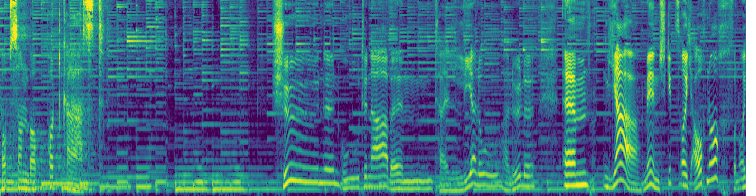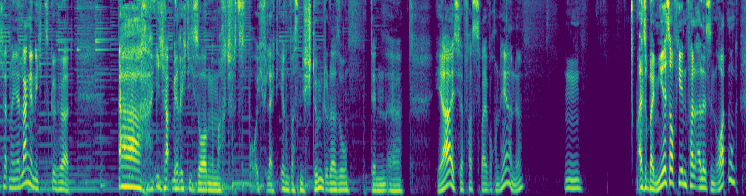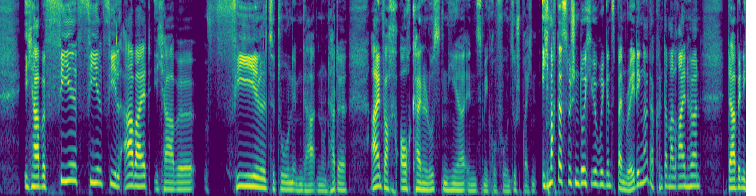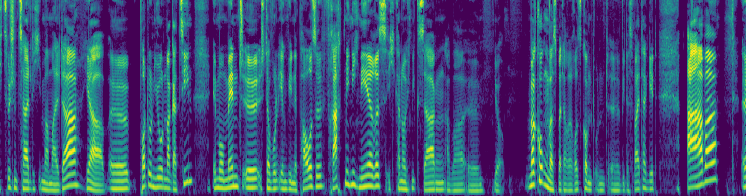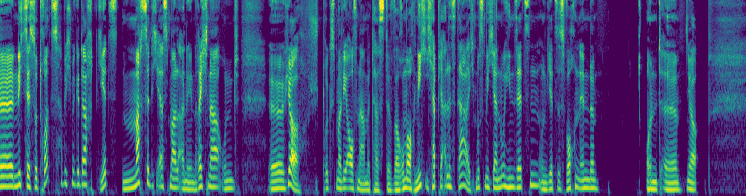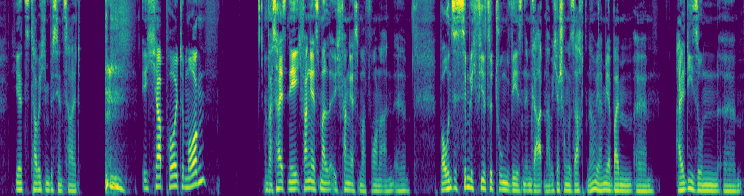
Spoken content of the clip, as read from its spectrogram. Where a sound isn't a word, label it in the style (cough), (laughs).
Bobson Bob Podcast. Schönen guten Abend. Hallihallo, Hallöle. Ähm, ja, Mensch, gibt's euch auch noch? Von euch hat man ja lange nichts gehört. Ach, ich habe mir richtig Sorgen gemacht, dass bei euch vielleicht irgendwas nicht stimmt oder so. Denn, äh, ja, ist ja fast zwei Wochen her, ne? Hm. Also bei mir ist auf jeden Fall alles in Ordnung. Ich habe viel, viel, viel Arbeit. Ich habe viel zu tun im Garten und hatte einfach auch keine Lusten hier ins Mikrofon zu sprechen. Ich mache das zwischendurch übrigens beim Radinger, da könnt ihr mal reinhören. Da bin ich zwischenzeitlich immer mal da. Ja, äh, Pott Union Magazin. Im Moment äh, ist da wohl irgendwie eine Pause. Fragt mich nicht Näheres, ich kann euch nichts sagen, aber äh, ja, mal gucken, was bei dabei rauskommt und äh, wie das weitergeht. Aber äh, nichtsdestotrotz habe ich mir gedacht, jetzt machst du dich erstmal an den Rechner und äh, ja, drückst mal die Aufnahmetaste. Warum auch nicht? Ich habe ja alles da. Ich muss mich ja nur hinsetzen und jetzt ist Wochenende. Und äh, ja, jetzt habe ich ein bisschen Zeit. Ich habe heute Morgen, was heißt, nee, ich fange erst mal, ich fange erst vorne an. Bei uns ist ziemlich viel zu tun gewesen im Garten, habe ich ja schon gesagt. Ne? Wir haben ja beim ähm, Aldi so ein ähm,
